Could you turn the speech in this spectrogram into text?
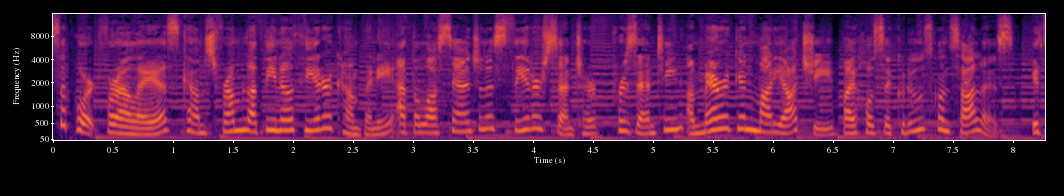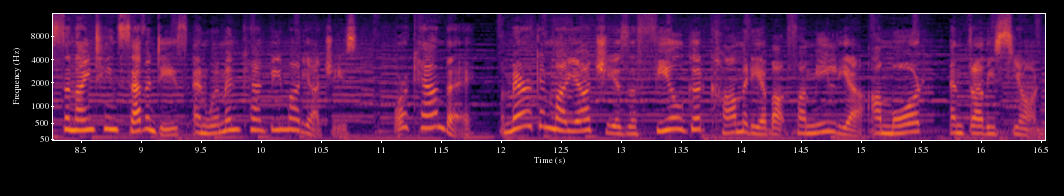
Support for LAist comes from Latino Theater Company at the Los Angeles Theater Center presenting American Mariachi by Jose Cruz Gonzalez. It's the 1970s and women can't be mariachis. Or can they? American Mariachi is a feel good comedy about familia, amor, and tradicion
